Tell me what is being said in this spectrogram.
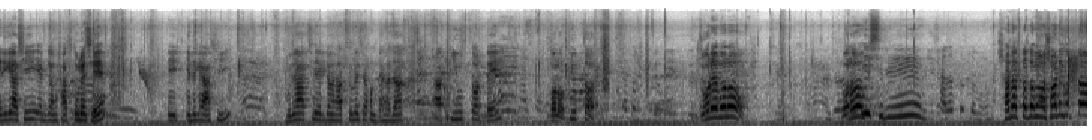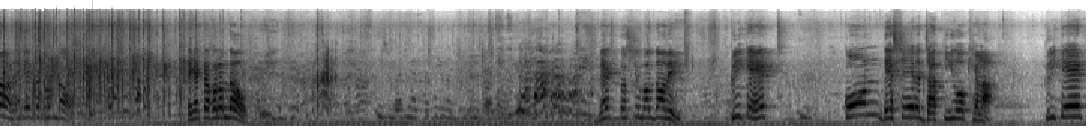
এদিকে আসি একজন হাত তুলেছে। এই এদিকে আসি। বোঝা যাচ্ছে একজন হাত তুলেছে এখন দেখা যাক। আর কি উত্তর দেয়? বলো কি উত্তর? জোরে বলো। বলো। সাতাত্তরতম সঠিক উত্তর। এক একটা কলম দাও। এক একটা কলম দাও। নেক্সট কোশ্চেন বলতে হবে। ক্রিকেট কোন দেশের জাতীয় খেলা? ক্রিকেট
